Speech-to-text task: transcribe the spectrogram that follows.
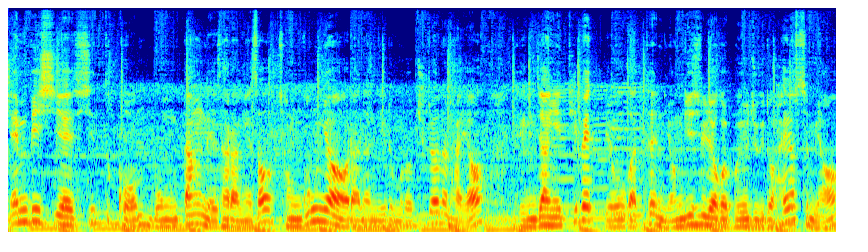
MBC의 시트콤 몽땅 내 사랑에서 정국녀라는 이름으로 출연을 하여 굉장히 티벳 여우 같은 연기 실력을 보여주기도 하였으며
